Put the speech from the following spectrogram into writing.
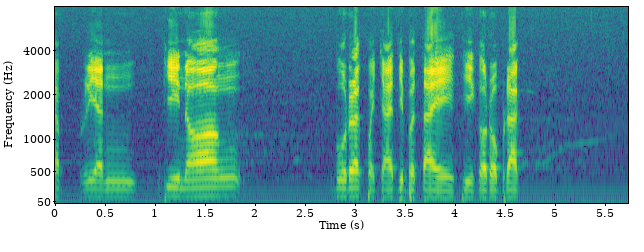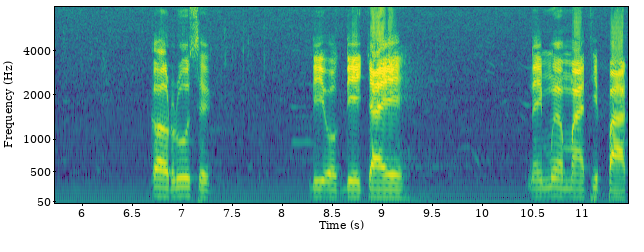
ครับเรียนพี่น้องผู้รักประชาธิปไตยที่เคารพรัก ก็รู้สึกดีอกดีใจ ในเมื่อมาที่ปาก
